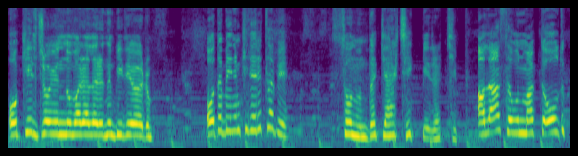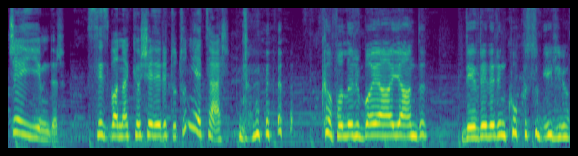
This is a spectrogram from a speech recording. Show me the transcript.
O Killjoy'un numaralarını biliyorum. O da benimkileri tabii. Sonunda gerçek bir rakip. Alan savunmakta oldukça iyiyimdir. Siz bana köşeleri tutun yeter. Kafaları bayağı yandı. Devrelerin kokusu geliyor.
